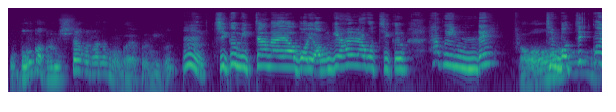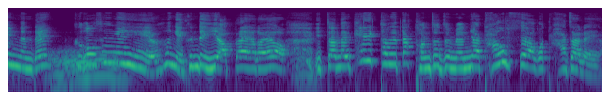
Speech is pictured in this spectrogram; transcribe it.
뭔가 그럼 시작을 하는 건가요, 그럼 이분? 응, 지금 있잖아요, 뭐 연기하려고 지금 하고 있는데, 어. 지금 뭐 찍고 있는데, 오. 그거 흥행이에요, 흥행. 근데 이 아빠가요, 네. 있잖아요, 캐릭터를 딱 던져주면요, 다 흡수하고 다 잘해요.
